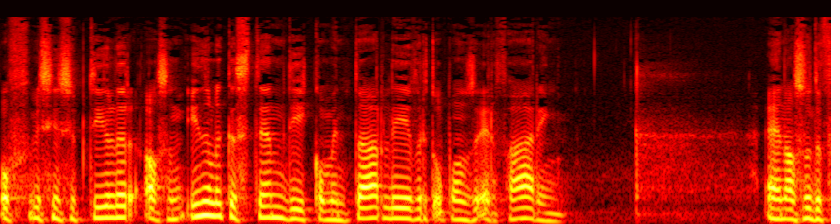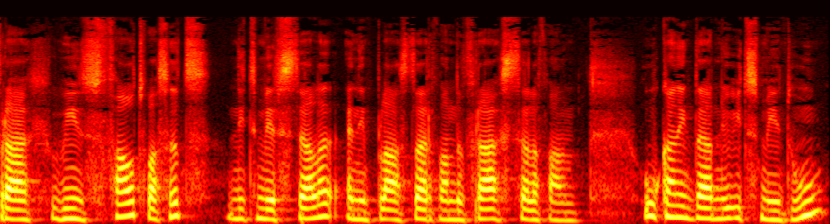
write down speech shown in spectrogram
of misschien subtieler als een innerlijke stem die commentaar levert op onze ervaring. En als we de vraag wiens fout was het niet meer stellen en in plaats daarvan de vraag stellen van hoe kan ik daar nu iets mee doen,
